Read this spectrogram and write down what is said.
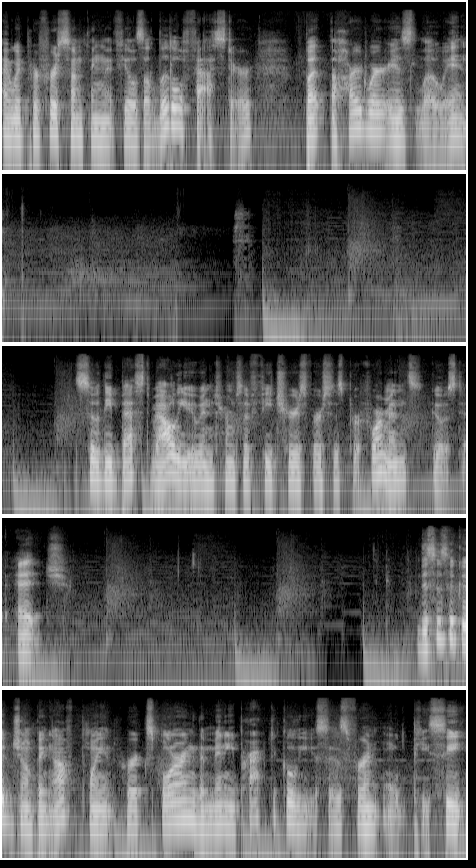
I would prefer something that feels a little faster, but the hardware is low end. so the best value in terms of features versus performance goes to Edge. This is a good jumping off point for exploring the many practical uses for an old PC.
